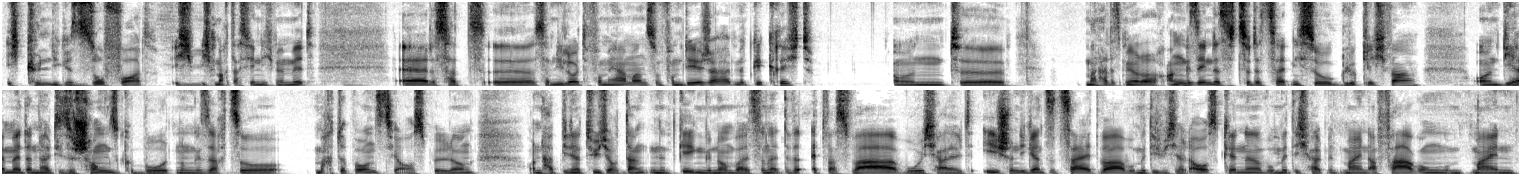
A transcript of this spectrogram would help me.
ich kündige sofort, ich, ich mache das hier nicht mehr mit. Äh, das, hat, äh, das haben die Leute vom Hermanns und vom Deja halt mitgekriegt. Und äh, man hat es mir auch angesehen, dass ich zu der Zeit nicht so glücklich war. Und die haben mir dann halt diese Chance geboten und gesagt, so, mach doch bei uns die Ausbildung. Und habe die natürlich auch dankend entgegengenommen, weil es dann et- etwas war, wo ich halt eh schon die ganze Zeit war, womit ich mich halt auskenne, womit ich halt mit meinen Erfahrungen und meinen,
